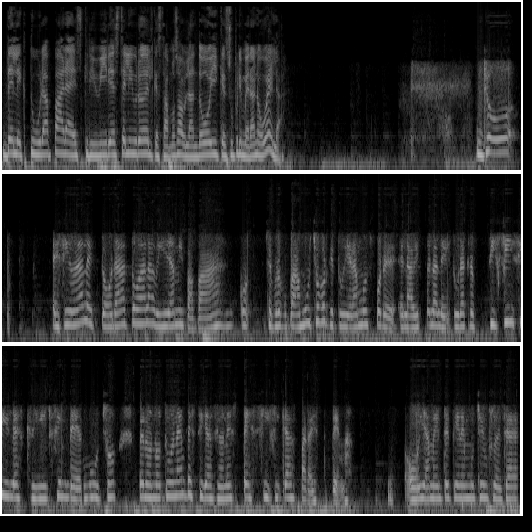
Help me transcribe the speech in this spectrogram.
de lectura para escribir este libro del que estamos hablando hoy, que es su primera novela? Yo he sido una lectora toda la vida. Mi papá se preocupaba mucho porque tuviéramos por el, hábito de la lectura. Creo difícil escribir sin leer mucho, pero no tuve una investigación específica para este tema. Obviamente tiene mucha influencia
